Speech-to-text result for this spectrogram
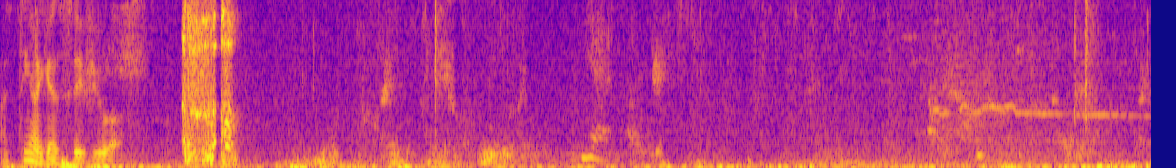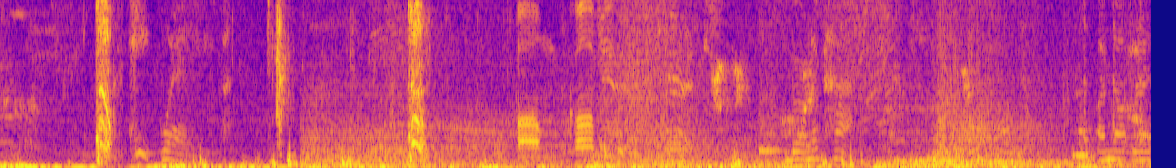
I think I can save you lah. Yes. Heat wave. Um, come Burn a path. I'm not ready.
